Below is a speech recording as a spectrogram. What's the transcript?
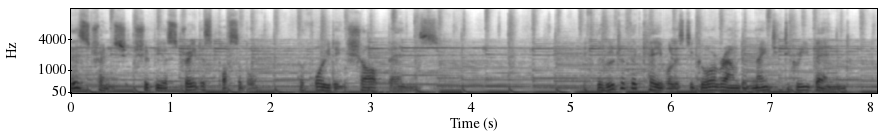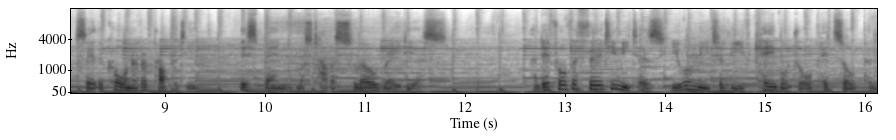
This trench should be as straight as possible, avoiding sharp bends the route of the cable is to go around a 90 degree bend, say the corner of a property, this bend must have a slow radius. And if over 30 metres, you will need to leave cable draw pits open.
